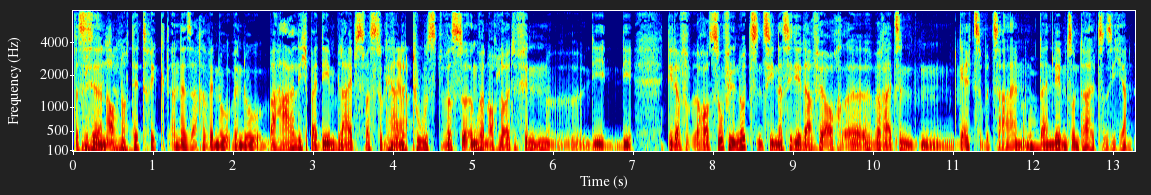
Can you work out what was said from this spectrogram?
Das Mit ist ja dann auch noch der Trick an der Sache. Wenn du, wenn du beharrlich bei dem bleibst, was du gerne Ja. tust, wirst du irgendwann auch Leute finden, die, die, die daraus so viel Nutzen ziehen, dass sie dir dafür auch äh, bereit sind, Geld zu bezahlen und Mhm. deinen Lebensunterhalt zu sichern.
